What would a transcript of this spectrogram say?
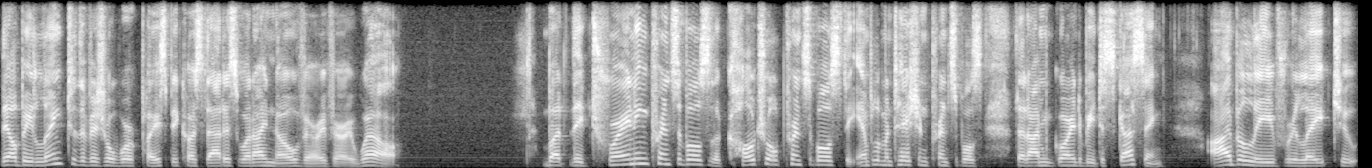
They'll be linked to the visual workplace because that is what I know very, very well. But the training principles, the cultural principles, the implementation principles that I'm going to be discussing, I believe relate to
